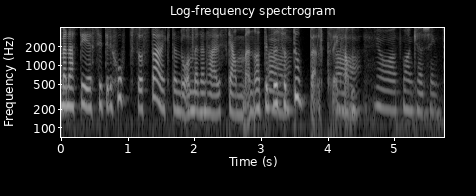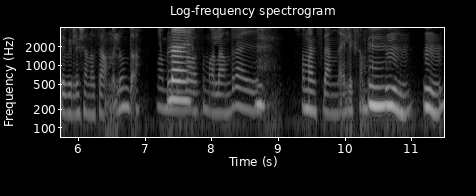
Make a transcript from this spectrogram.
Men att det sitter ihop så starkt ändå med den här skammen och att det blir så dubbelt liksom. Ja. Ja, att man kanske inte ville känna sig annorlunda. Man vill Nej. vara som alla andra i, som ens vänner liksom. Mm. Mm. Mm.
